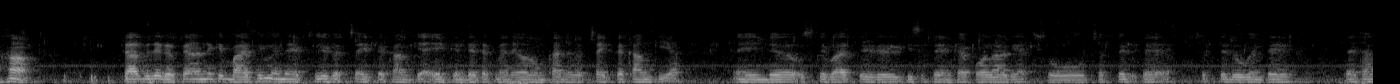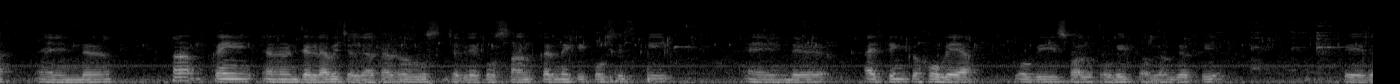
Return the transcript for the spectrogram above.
हाँ चार बजे घर पे आने के बाद ही मैंने एक्चुअली वेबसाइट पे काम किया। एक घंटे तक मैंने और ओमकार ने वेबसाइट पे काम किया। एंड उसके बाद फिर किसी फ्रेंड का कॉल आ गया। सो छत पे छत पे दो घंटे बैठा। एंड हाँ कहीं झगड़ा भी चल रहा था तो उस झगड़े को शांत करने की कोशिश की। एंड आई थिंक हो गया। वो भी सॉल्व हो गई प्रॉब्लम जो थी। फिर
